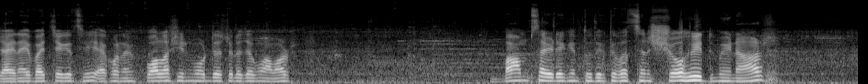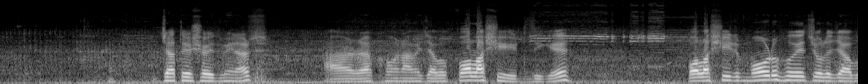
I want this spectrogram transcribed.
যাই নাই বাচ্চা গেছি। এখন আমি পলাশির মোড় দিয়ে চলে যাব আমার বাম সাইডে, কিন্তু দেখতে পাচ্ছেন শহীদ মিনার, জাতীয় শহীদ মিনার। আর এখন আমি যাব পলাশির দিকে। পলাশির মোড় হয়ে চলে যাব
